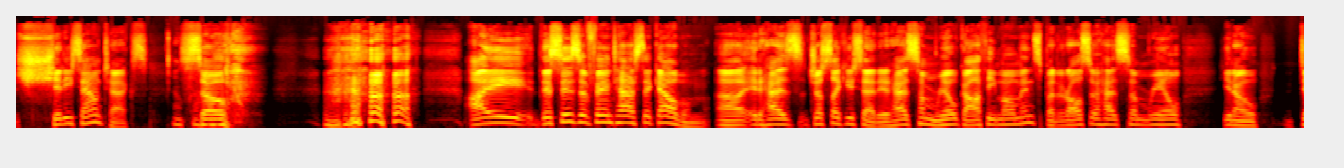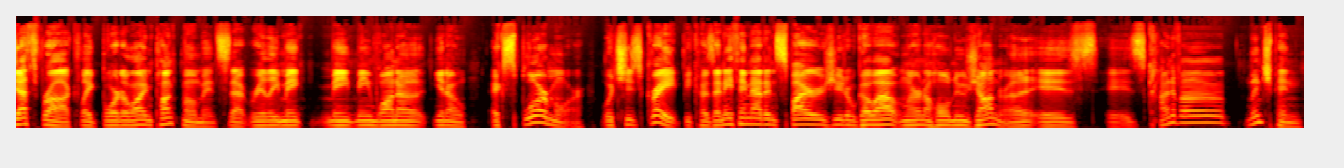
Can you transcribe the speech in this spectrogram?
shitty sound techs. Oh, so I this is a fantastic album. Uh it has just like you said, it has some real gothy moments, but it also has some real, you know, death rock like borderline punk moments that really make made me want to, you know, explore more, which is great because anything that inspires you to go out and learn a whole new genre is is kind of a linchpin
